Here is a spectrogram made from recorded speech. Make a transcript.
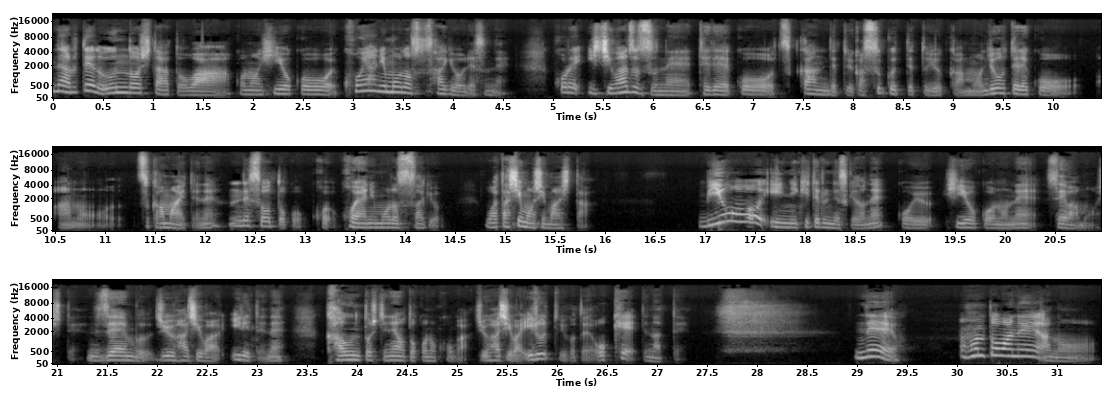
で、ある程度運動した後は、このひよこを小屋に戻す作業ですね。これ1羽ずつね、手でこう掴んでというか、すくってというか、もう両手でこう、あの、捕まえてね。で、そっとこう、小屋に戻す作業。私もしました。美容院に来てるんですけどね、こういうひよこのね、世話もして。全部18羽入れてね、カウントしてね、男の子が18羽いるということで OK ってなって。で、本当はね、あの、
